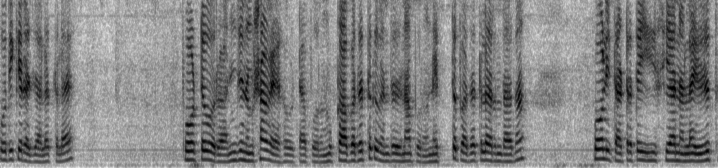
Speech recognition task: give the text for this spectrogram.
கொதிக்கிற ஜலத்தில் போட்டு ஒரு அஞ்சு நிமிஷம் வேக விட்டால் போதும். முக்கால் பதத்துக்கு வெந்ததுன்னா போதும். நெத்து பதத்தில் இருந்தால் தான் போலி தட்டுறதை ஈஸியாக நல்லா இழுத்து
